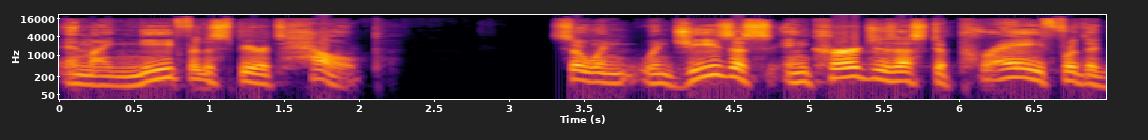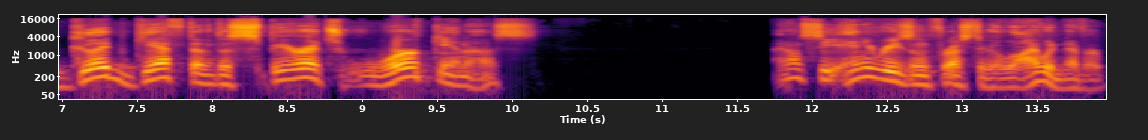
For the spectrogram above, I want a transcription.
and my need for the Spirit's help. So when, when Jesus encourages us to pray for the good gift of the Spirit's work in us, I don't see any reason for us to go, well, I would never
